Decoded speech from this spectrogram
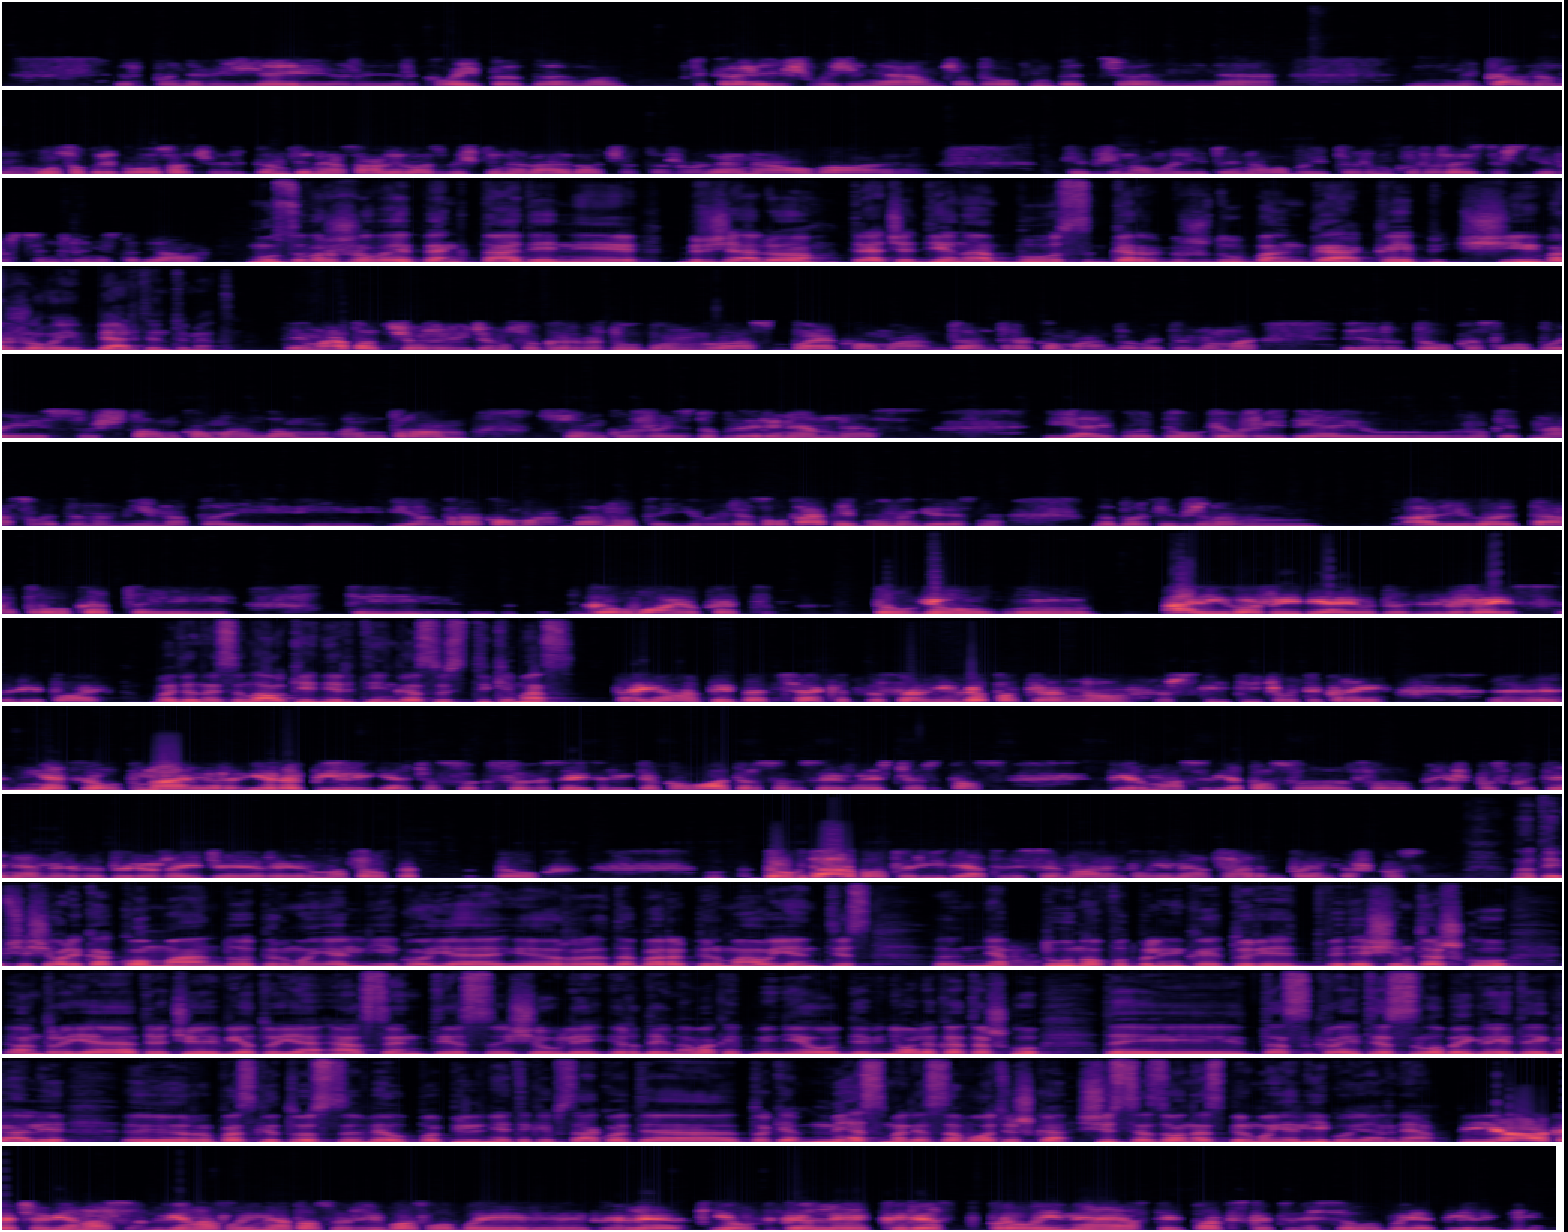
ir panevežiai, ir, ir klaipėda. Nu, tikrai išvažinėjom čia daug, bet čia ne, gal ne nuo mūsų priklauso, čia ir gamtinės sąlygos biškinė leido, čia ta žolė neaugo. Kaip žinom, Lytui nelabai turim kur žaisti, išskyrus centrinį stadioną. Mūsų varžovai penktadienį, birželio trečią dieną bus garždų banga. Kaip šį varžovą vertintumėt? Tai matot, čia žaidžiam su garždų bangos B komanda, antra komanda vadinama. Ir daug kas labai su šitom komandom antrom sunku žaisti dublerinėm, nes jeigu daugiau žaidėjų, nu, kaip mes vadinam, įmeta į, į, į antrą komandą, nu, tai jų rezultatai būna geresni. Dabar, kaip žinom, A lygoje pertrauka, tai, tai galvoju, kad daugiau A lygos žaidėjų žais rytoj. Vadinasi, laukia nirtingas susitikimas? Tai jo, tai bet čia, kad visa lyga tokia, nu, aš skaityčiau tikrai e, nesilpna ir, ir apylygė. Čia su, su visais reikia kovoti ir su visais žaisti. Ir tos pirmos vietos su, su prieš paskutinėm ir viduriu žaidžia ir, ir matau, kad daug, daug darbo turi įdėti visi, norint laimėti, norint paimti taškus. Na taip, 16 komandų pirmoje lygoje ir dabar pirmaujantis Neptūno futbolininkai turi 20 taškų, antroje, trečioje vietoje esantis Šiauliai ir Dainava, kaip minėjau, 19 taškų. Tai tas kraitis labai greitai gali ir pas kitus vėl papilnėti, kaip sakote, tokia mėsmalė savotiška šis sezonas pirmoje lygoje, ar ne? Jo, kad čia vienas, vienas laimėtos varžybos labai gali kilt, gali krist pralaimėjęs, tai toks, kad visi labai apylygiai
